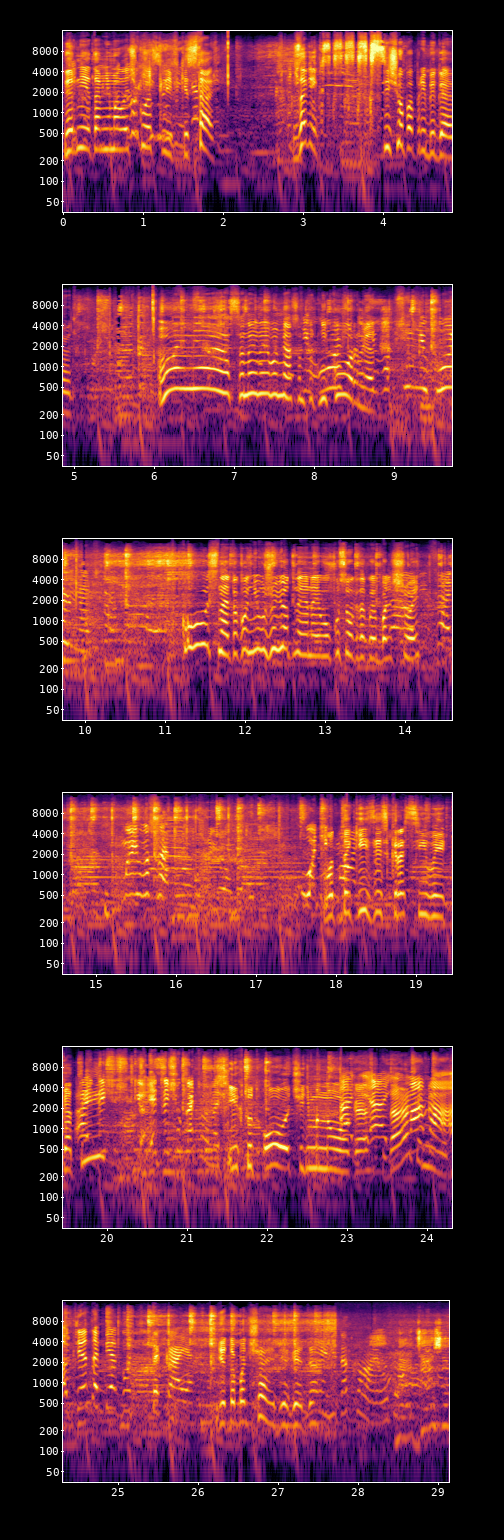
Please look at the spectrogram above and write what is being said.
Вернее, там не молочко, а сливки. Ставь. Зови, кс -кс -кс -кс, еще поприбегают. Ой, мясо, наверное, его мясом тут не кормят. Вообще не кормят. Вкусное, только он не ужует, наверное, его кусок такой большой. Мы его сами Вот такие здесь красивые А это коты. еще, это еще котенок. Их тут очень много. Да, Камил? а где-то бегает такая. Где-то большая бегает, да? Не такая, вот такая.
